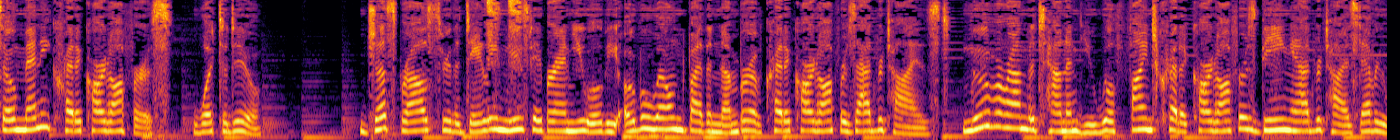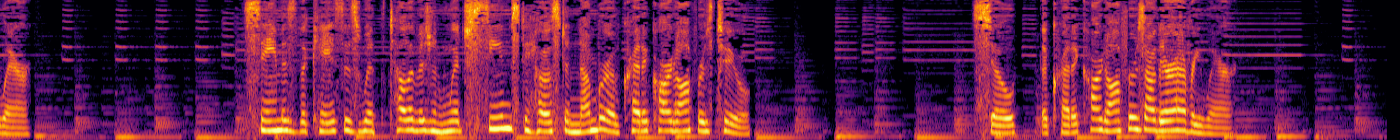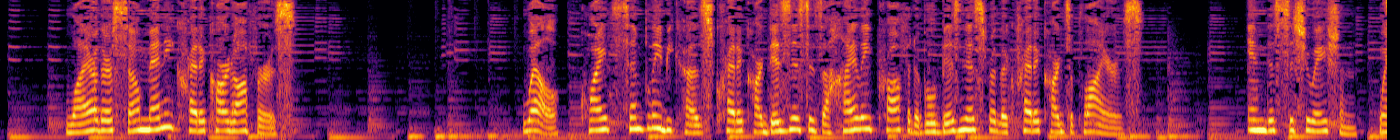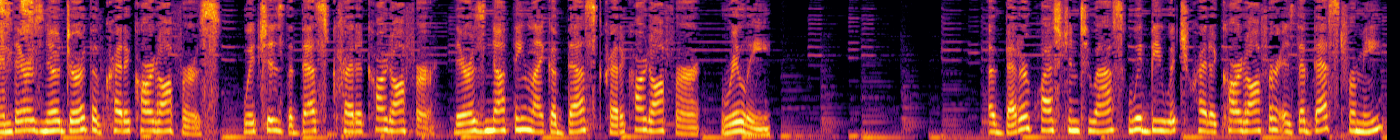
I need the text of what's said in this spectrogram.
so many credit card offers, what to do? Just browse through the daily newspaper and you will be overwhelmed by the number of credit card offers advertised. Move around the town and you will find credit card offers being advertised everywhere. Same is the case as with television which seems to host a number of credit card offers too. So, the credit card offers are there everywhere. Why are there so many credit card offers? Well, quite simply because credit card business is a highly profitable business for the credit card suppliers. In this situation, when there is no dearth of credit card offers, which is the best credit card offer, there is nothing like a best credit card offer, really. A better question to ask would be which credit card offer is the best for me?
